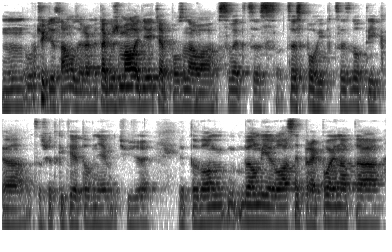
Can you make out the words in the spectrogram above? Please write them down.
Mm, určite samozrejme, tak už malé dieťa poznáva svet cez, cez pohyb, cez dotyk a cez všetky tieto vnemy, čiže je to veľmi, veľmi je vlastne prepojená tá,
